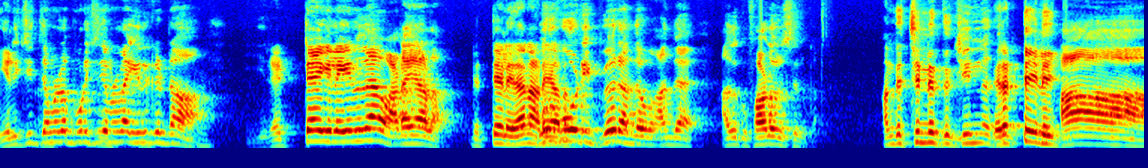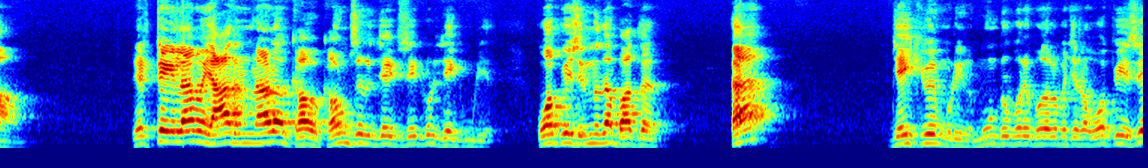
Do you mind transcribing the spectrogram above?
எழுச்சி தமிழ புரட்சி தமிழா இருக்கட்டும். இரட்டை இலைன்னு தான் அடையாளம். ரெட்டை இலை தான் அடையாளம். கோடி பேர் அந்த அந்த அதுக்கு ஃபாலோவர்ஸ் இருக்கான் அந்த சின்னத்துக்கு. சின்னத்துக்கு. ரெட்டை இலை. ஆ. ரெட்டை இல்லாம யாருன்னாலும் கவுன்சிலர் ஜெயிக்க சீட் கூட ஜெயிக்க முடியாது. ஓபிஎஸ் இன்னும் தான் பார்த்தாரு. ஆ? ஜெயிக்கவே முடியல. மூன்று முறை முதலமைச்சர் ஓபிஎஸ்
